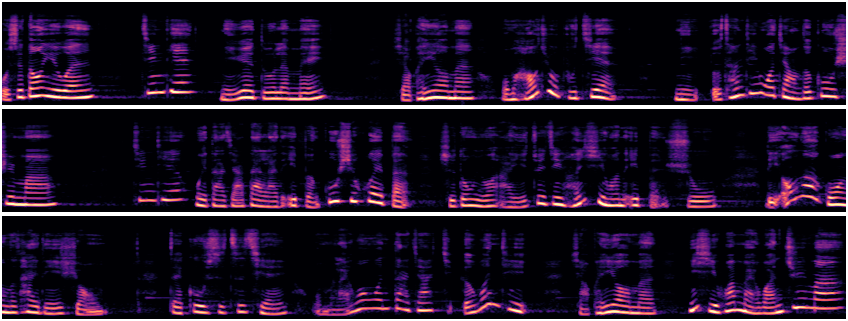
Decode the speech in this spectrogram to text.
我是东雨文。今天你阅读了没？小朋友们，我们好久不见。你有常听我讲的故事吗？今天为大家带来的一本故事绘本，是东雨文阿姨最近很喜欢的一本书《李欧那国王的泰迪熊》。在故事之前，我们来问问大家几个问题：小朋友们，你喜欢买玩具吗？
